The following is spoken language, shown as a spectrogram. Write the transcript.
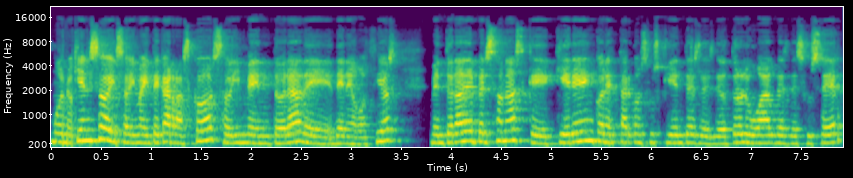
Bueno, ¿quién soy? Soy Maite Carrasco, soy mentora de, negocios, mentora de personas que quieren conectar con sus clientes desde otro lugar, desde su ser.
